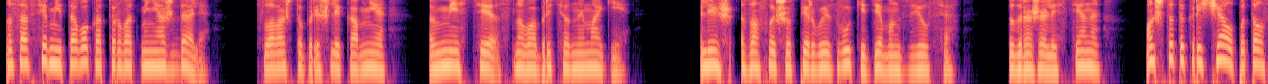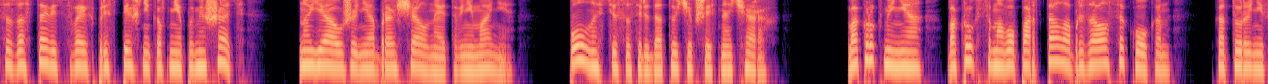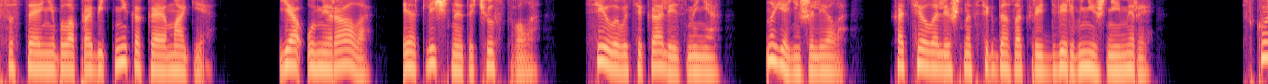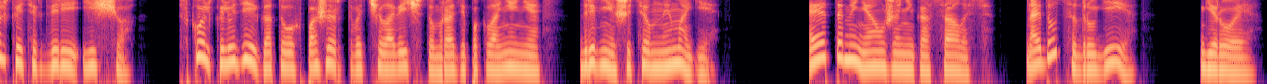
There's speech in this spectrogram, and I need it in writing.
но совсем не того, которого от меня ждали. Слова, что пришли ко мне вместе с новообретенной магией. Лишь заслышав первые звуки, демон взвился. Задрожали стены. Он что-то кричал, пытался заставить своих приспешников мне помешать, но я уже не обращал на это внимания, полностью сосредоточившись на чарах. Вокруг меня, вокруг самого портала образовался кокон, который не в состоянии была пробить никакая магия. Я умирала и отлично это чувствовала. Силы вытекали из меня, но я не жалела. Хотела лишь навсегда закрыть дверь в нижние миры. Сколько этих дверей еще? Сколько людей, готовых пожертвовать человечеством ради поклонения древнейшей темной магии? Это меня уже не касалось. Найдутся другие герои.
